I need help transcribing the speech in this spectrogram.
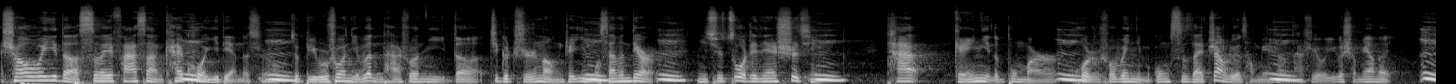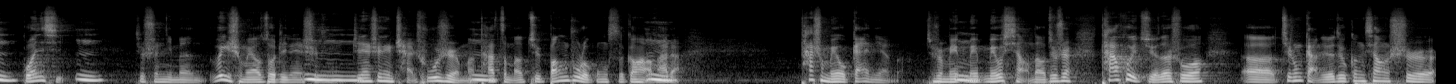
稍微的思维发散、开阔一点的时候，就比如说你问他说你的这个职能这一亩三分地儿，嗯，你去做这件事情，他给你的部门或者说为你们公司在战略层面上，它是有一个什么样的关系？嗯。就是你们为什么要做这件事情？这件事情产出是什么？他怎么去帮助了公司更好发展？他是没有概念的，就是没没没有想到，就是他会觉得说，呃，这种感觉就更像是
